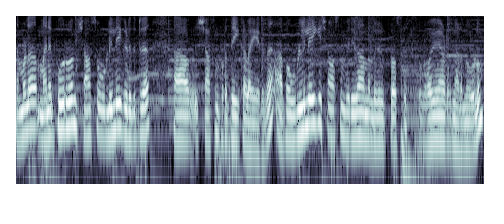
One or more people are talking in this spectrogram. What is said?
നമ്മൾ മനഃപൂർവം ശ്വാസം ഉള്ളിലേക്ക് എടുത്തിട്ട് ശ്വാസം പുറത്തേക്ക് കളയരുത്. അപ്പോൾ ഉള്ളിലേക്ക് ശ്വാസം വരിക എന്നുള്ളൊരു പ്രോസസ്സ് സ്വാഭാവികമായിട്ട് നടന്നുകൊള്ളും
